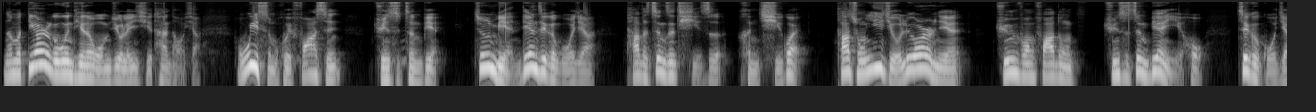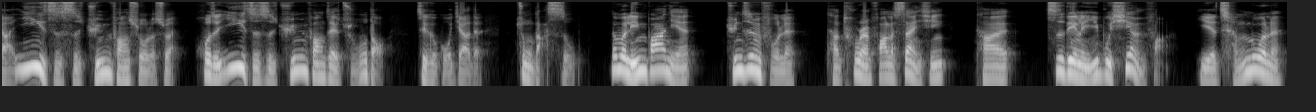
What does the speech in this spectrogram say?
那么第二个问题呢，我们就来一起探讨一下，为什么会发生军事政变？就是缅甸这个国家，它的政治体制很奇怪。它从一九六二年军方发动军事政变以后，这个国家一直是军方说了算，或者一直是军方在主导这个国家的重大事务。那么零八年军政府呢？他突然发了善心，他制定了一部宪法，也承诺了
